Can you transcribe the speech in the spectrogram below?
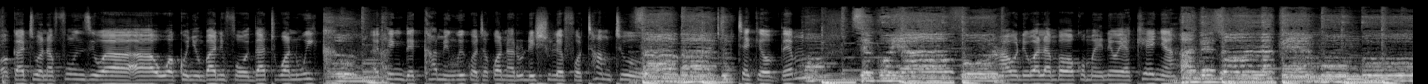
Wakati wanafunzi wa, uh, wako nyumbani for that one week i think the coming week watakuwa narudi shule for term two. Take care of them. Siku ya furaha hao ni wale ambao wako maeneo ya kenya. Agizo lake Mungu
